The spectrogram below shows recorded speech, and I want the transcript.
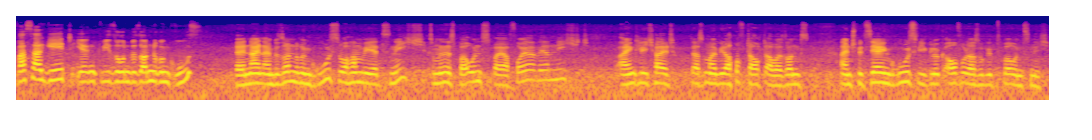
Wasser geht? Irgendwie so einen besonderen Gruß? Äh, nein, einen besonderen Gruß so haben wir jetzt nicht. Zumindest bei uns bei der Feuerwehr nicht. Eigentlich halt, dass man wieder auftaucht, aber sonst einen speziellen Gruß wie Glück auf oder so gibt es bei uns nicht.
